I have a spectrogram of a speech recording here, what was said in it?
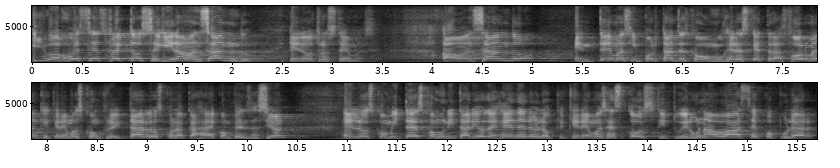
Y bajo este aspecto, seguir avanzando en otros temas. Avanzando en temas importantes como mujeres que transforman, que queremos concretarlos con la caja de compensación. En los comités comunitarios de género, lo que queremos es constituir una base popular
